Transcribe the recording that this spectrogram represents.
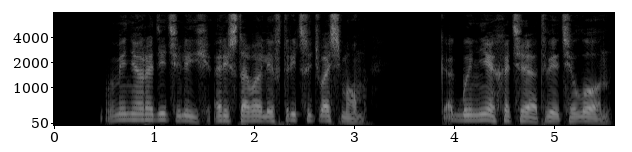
— У меня родителей арестовали в тридцать восьмом. Как бы нехотя ответил он.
